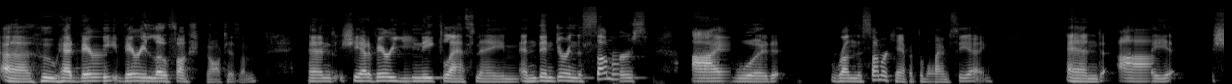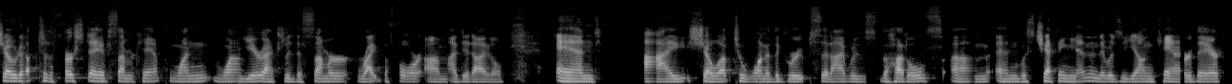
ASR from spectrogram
uh, who had very, very low functioning autism. And she had a very unique last name. And then during the summers, I would run the summer camp at the YMCA. And I showed up to the first day of summer camp one one year, actually the summer right before um, I did Idol. And I show up to one of the groups that I was the huddles um, and was checking in, and there was a young camper there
